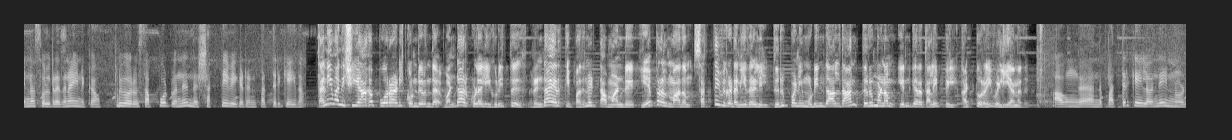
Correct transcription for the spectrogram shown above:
என்ன சொல்கிறதுனா எனக்கு அப்படி ஒரு சப்போர்ட் வந்து இந்த சக்தி விகடன் பத்திரிகை தான். தனி மனுஷியாக போராடி கொண்டிருந்த வண்டார் குழலி குறித்து ரெண்டாயிரத்தி பதினெட்டாம் ஆண்டு ஏப்ரல் மாதம் சக்தி விகடன் இதழில் திருப்பணி முடிந்தால்தான் திருமணம் என்கிற தலைப்பில் கட்டுரை வெளியானது. அவங்க அந்த பத்திரிக்கையில் வந்து என்னோட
